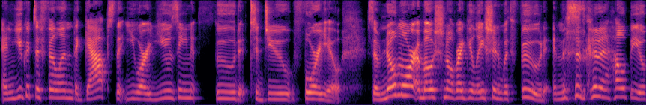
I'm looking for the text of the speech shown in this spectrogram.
and you get to fill in the gaps that you are using food to do for you. So, no more emotional regulation with food. And this is going to help you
